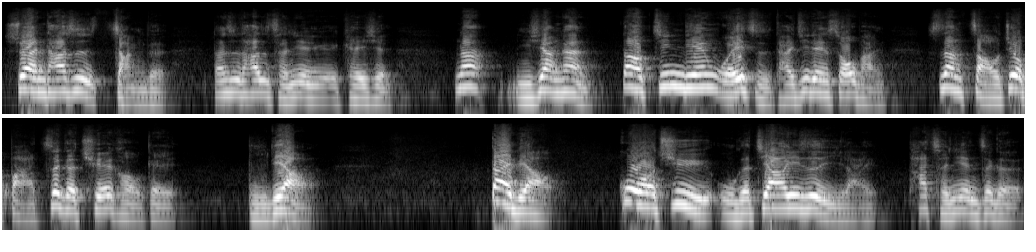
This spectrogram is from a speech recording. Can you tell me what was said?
虽然它是涨的，但是它是呈现一个 K 线，那你想想看到今天为止，台积电收盘实际上早就把这个缺口给补掉了，代表过去五个交易日以来，它呈现这个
